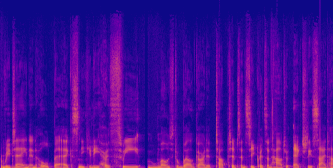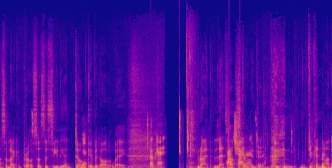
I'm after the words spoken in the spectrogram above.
retain and hold back sneakily her three most well guarded top tips and secrets on how to actually side hustle like a pro. So, Cecilia, don't Yeah. give it all away. Okay. Right, let's I'll hop straight into it. you cannot,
